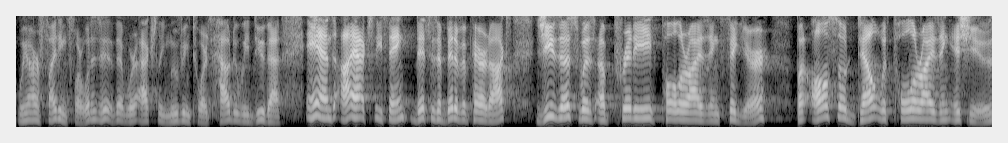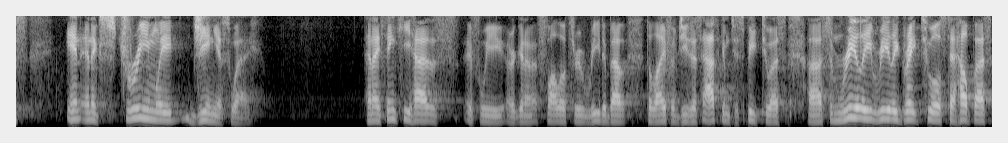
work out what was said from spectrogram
we are fighting for? What is it that we're actually moving towards? How do we do that? And I actually think this is a bit of a paradox. Jesus was a pretty polarizing figure, but also dealt with polarizing issues in an extremely genius way. And I think he has, if we are going to follow through, read about the life of Jesus, ask him to speak to us, uh, some really, really great tools to help us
